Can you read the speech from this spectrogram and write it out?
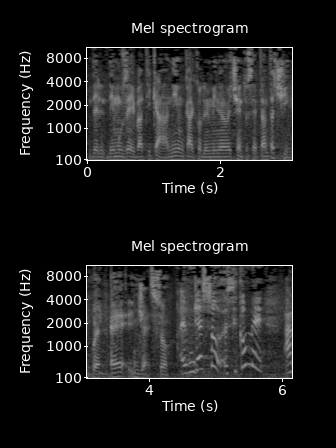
del, dei musei vaticani, un calco del 1975, è in gesso. È un gesso, siccome ha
